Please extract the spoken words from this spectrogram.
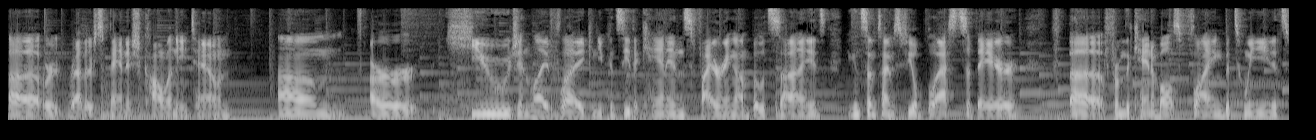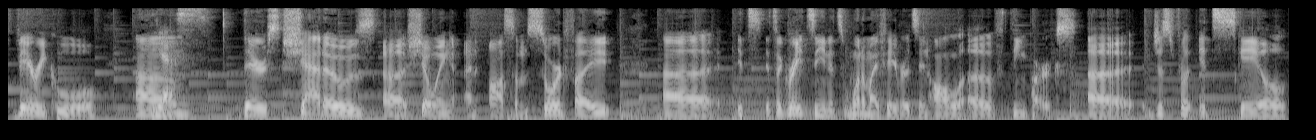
uh, or rather Spanish colony town, um, are huge and lifelike, and you can see the cannons firing on both sides. You can sometimes feel blasts of air uh, from the cannonballs flying between. It's very cool. Um, yes. There's shadows uh, showing an awesome sword fight. Uh, it's it's a great scene. It's one of my favorites in all of theme parks, uh, just for its scale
